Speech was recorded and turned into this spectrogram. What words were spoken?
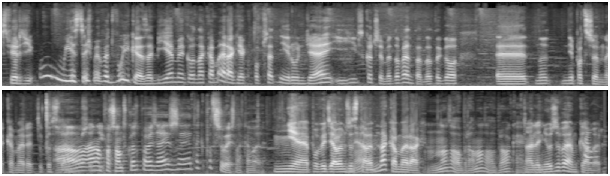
stwierdzi, uuu, jesteśmy we dwójkę, zabijemy go na kamerach jak w poprzedniej rundzie i wskoczymy do Wenta, dlatego no, nie patrzyłem na kamerę, tylko A, stałem przy a na początku odpowiedziałeś, że jednak patrzyłeś na kamery. Nie, powiedziałem, że Nie? stałem na kamerach, No dobra, no dobra, okej. ale nie używałem kamer.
